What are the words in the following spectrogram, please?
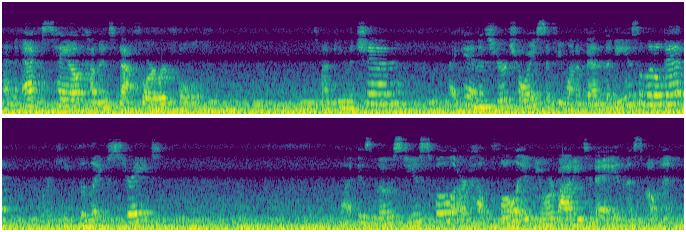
and exhale, come into that forward fold. Tucking the chin. Again, it's your choice if you want to bend the knees a little bit or keep the legs straight. What is most useful or helpful in your body today in this moment?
